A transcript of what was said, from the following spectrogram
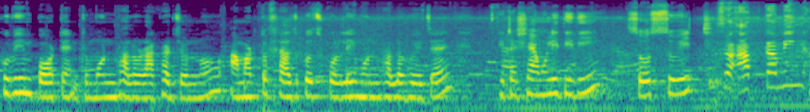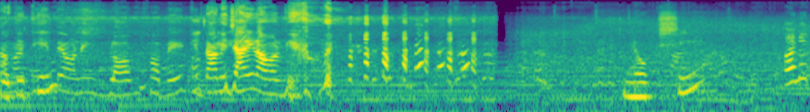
খুবই ইম্পর্ট্যান্ট মন ভালো রাখার জন্য। আমার তো সাজগোজ করলেই মন ভালো হয়ে যায়। এটা শ্যামলী দিদি সো সুইট সো আপকামিং আমার। বিয়েতে অনেক ব্লগ হবে কিন্তু আমি জানি না আমার বিয়ে কবে। নকশি। অনেক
